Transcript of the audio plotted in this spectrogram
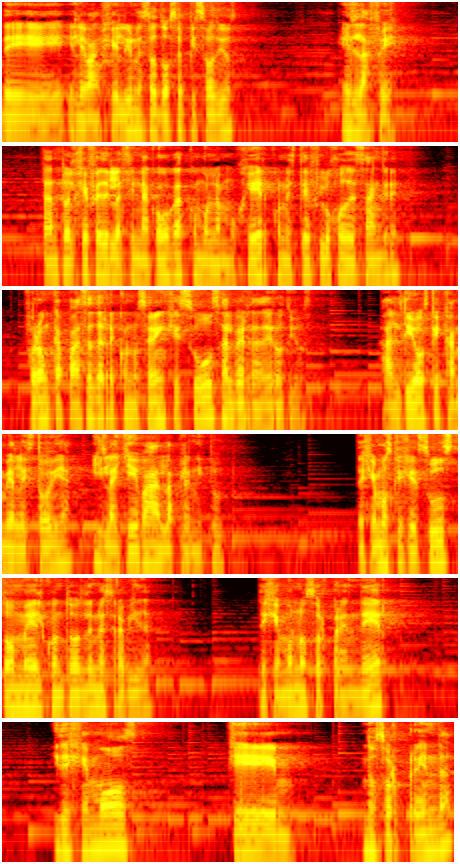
del Evangelio, en estos dos episodios, es la fe. Tanto el jefe de la sinagoga como la mujer con este flujo de sangre fueron capaces de reconocer en Jesús al verdadero Dios, al Dios que cambia la historia y la lleva a la plenitud. Dejemos que Jesús tome el control de nuestra vida. Dejémonos sorprender y dejemos que nos sorprenda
